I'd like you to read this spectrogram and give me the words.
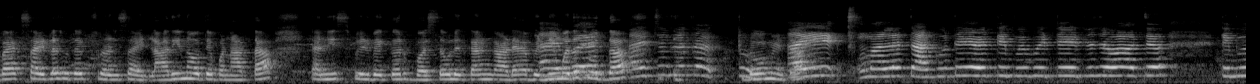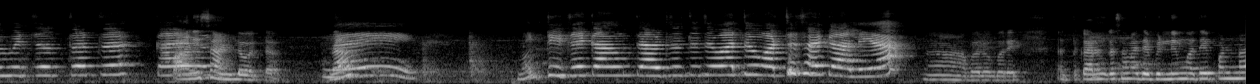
बॅक साईडलाच होतं एक फ्रंट साईडला. आधी नव्हते पण आता त्यांनी स्पीड ब्रेकर बसवलेत. कारण गाड्या बिल्डिंगमध्ये सुद्धा. दोन मिनिटं. आई मला पाणी सांडलं होतं. ना? तिथे काम तेव्हा तू वॉटरसायकल आली हा बरोबर आहे. कारण कसं माहिती बिल्डिंगमध्ये पण ना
